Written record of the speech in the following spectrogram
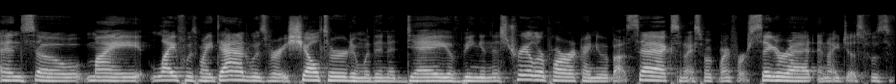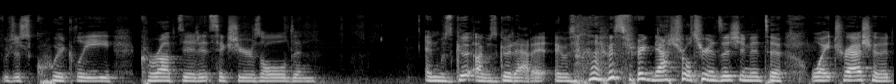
And so my life with my dad was very sheltered. And within a day of being in this trailer park, I knew about sex and I smoked my first cigarette and I just was, was just quickly corrupted at six years old and, and was good. I was good at it. It was, I was very natural transition into white trash hood.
